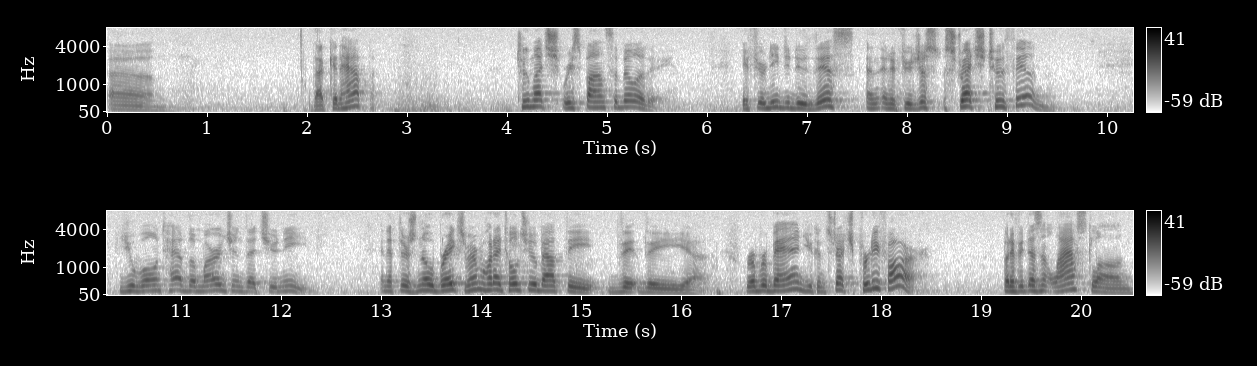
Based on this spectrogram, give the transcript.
Um, that can happen. Too much responsibility. If you need to do this, and, and if you're just stretched too thin, you won't have the margin that you need. And if there's no breaks, remember what I told you about the, the, the uh, rubber band? You can stretch pretty far. But if it doesn't last long,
